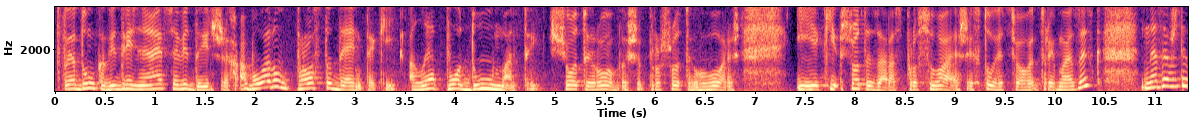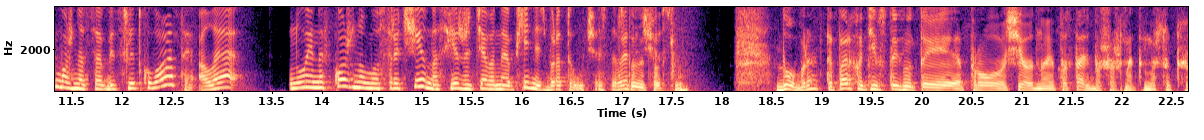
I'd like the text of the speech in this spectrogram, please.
твоя думка відрізняється від інших, або ну просто день такий. Але подумати, що ти робиш, і про що ти говориш, і які що ти зараз просуваєш, і хто від цього отримує зиск, не завжди можна це відслідкувати, але ну і не в кожному срачі в нас є життєва необхідність брати участь. Давайте 100%. чесно. Добре, тепер хотів встигнути про ще одну іпостась, бо що ж ми, ми ж тут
